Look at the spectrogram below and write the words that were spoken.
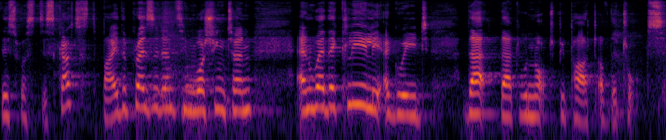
This was discussed by the presidents in Washington and where they clearly agreed that that will not be part of the talks.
